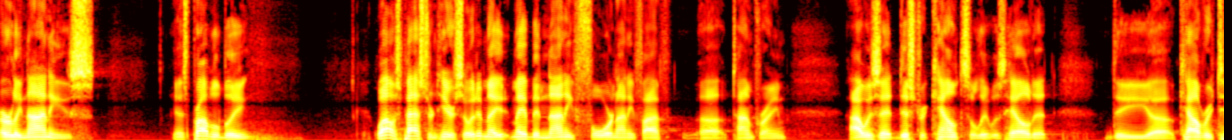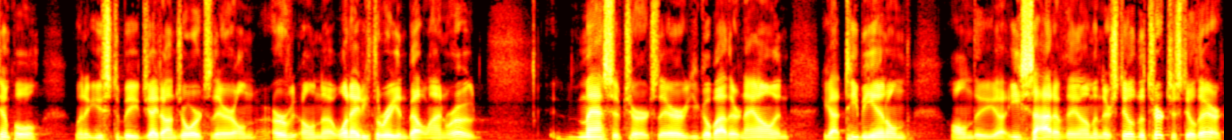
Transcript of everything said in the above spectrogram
early 90s. It was probably well, I was pastoring here, so it may, may have been 94, 95 uh, time frame. I was at district council. It was held at the uh, Calvary Temple when it used to be J. Don George there on, on uh, 183 and Beltline Road. Massive church there. You go by there now, and you got TBN on on the uh, east side of them, and they're still the church is still there.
